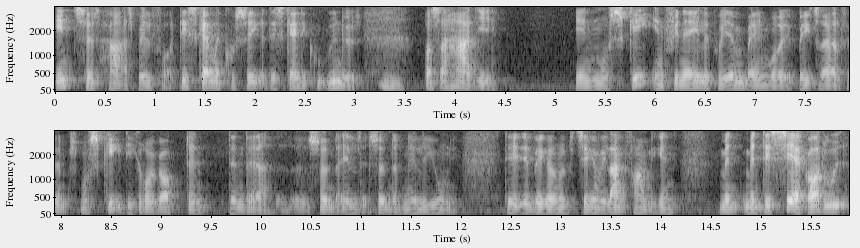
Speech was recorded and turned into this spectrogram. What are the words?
intet har at spille for. Det skal man kunne se, og det skal de kunne udnytte. Mm. Og så har de en måske en finale på hjemmebane mod B93. Måske de kan rykke op den, den der øh, søndag, 11, søndag den 11. juni. Det, det vækker- nu tænker vi langt frem igen. Men, men det ser godt ud.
